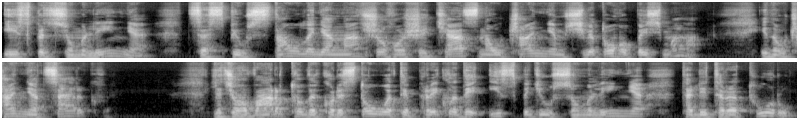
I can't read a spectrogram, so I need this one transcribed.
Іспит сумління це співставлення нашого життя з навчанням Святого Письма і навчання церкви. Для цього варто використовувати приклади іспитів сумління та літературу,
